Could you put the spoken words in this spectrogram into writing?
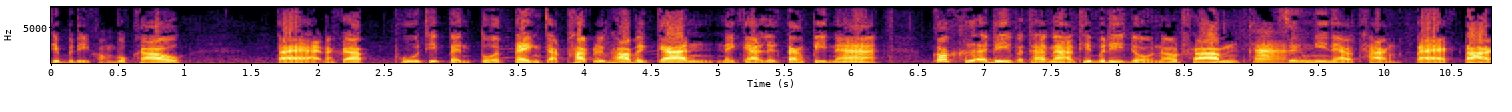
ธิบดีของพวกเขา แต่นะครับผู้ที่เป็นตัวเต็งจากพรรคริพับลิกันในการเลือกตั้งปีหน้า ก็คืออดีตประธานาธิบดีโดนัลด์ทรัมป์ค่ะซึ่งมีแนวทางแตกต่าง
